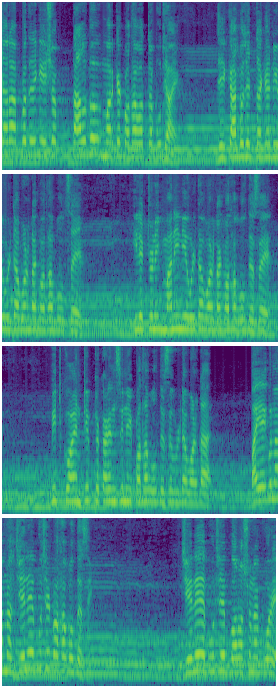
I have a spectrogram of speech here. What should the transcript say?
যারা আপনাদেরকে এইসব তালগোল মার্কেট কথাবার্তা বোঝায় যে কাগজের টাকা নিয়ে উল্টা পাল্টা কথা বলছে ইলেকট্রনিক মানি নিয়ে উল্টা পাল্টা কথা বলতেছে বিটকয়েন ক্রিপ্টো কারেন্সি নিয়ে কথা বলতেছে উল্টা পাল্টা ভাই, এগুলো আমরা জেনে বুঝে কথা বলতেছি। জেনে বুঝে পড়াশোনা করে,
